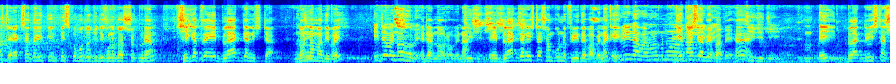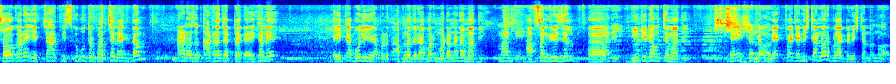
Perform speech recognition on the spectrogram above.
আচ্ছা একসাথে এই তিন পিস কবুতর যদি কোনো দর্শক নেন সেক্ষেত্রে এই ব্ল্যাক ড্যানিশটা নন্নামাদি ভাই? এটা ভাই নর হবে। এটা নর হবে না। এই ব্ল্যাক ড্যানিশটা সম্পূর্ণ ফ্রিতে পাবে নাকি? ফ্রি না ভাই মনে কোনো Gift হিসাবে পাবে, হ্যাঁ? জি জি জি। এই ব্ল্যাক ড্যানিশটা সহকারে এই চার পিস কবুতর পাচ্ছেন একদম আট হাজার আট হাজার টাকা। এখানে এইটা বলি আপনাদের আবার মডার্নাটা মাদি। আফসান গ্রিজেল। বিউটিটা হচ্ছে মাদি। ম্যাকপাই ড্যানিশটা নর। ব্ল্যাক ড্যানিশটা নর। নর।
